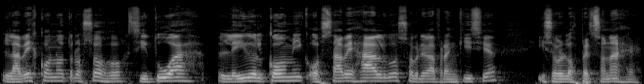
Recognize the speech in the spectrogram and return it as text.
la ves con otros ojos si tú has leído el cómic o sabes algo sobre la franquicia y sobre los personajes.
